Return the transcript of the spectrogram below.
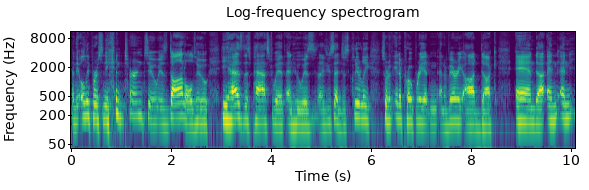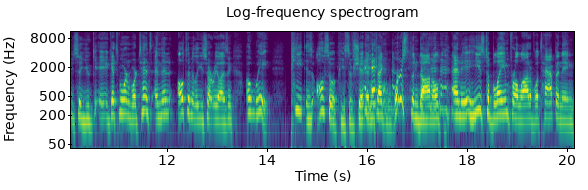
and the only person he can turn to is Donald, who he has this past with, and who is, as you said, just clearly sort of inappropriate and, and a very odd duck. And uh, and and so you it gets more and more tense, and then ultimately you start realizing, oh wait. Pete is also a piece of shit, and in fact, worse than Donald, and he's to blame for a lot of what's happening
